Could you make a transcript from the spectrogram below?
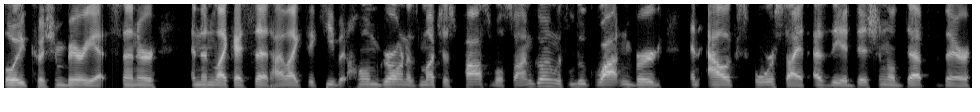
Lloyd Cushenberry at center. And then, like I said, I like to keep it homegrown as much as possible. So I'm going with Luke Wattenberg and Alex Forsyth as the additional depth there.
